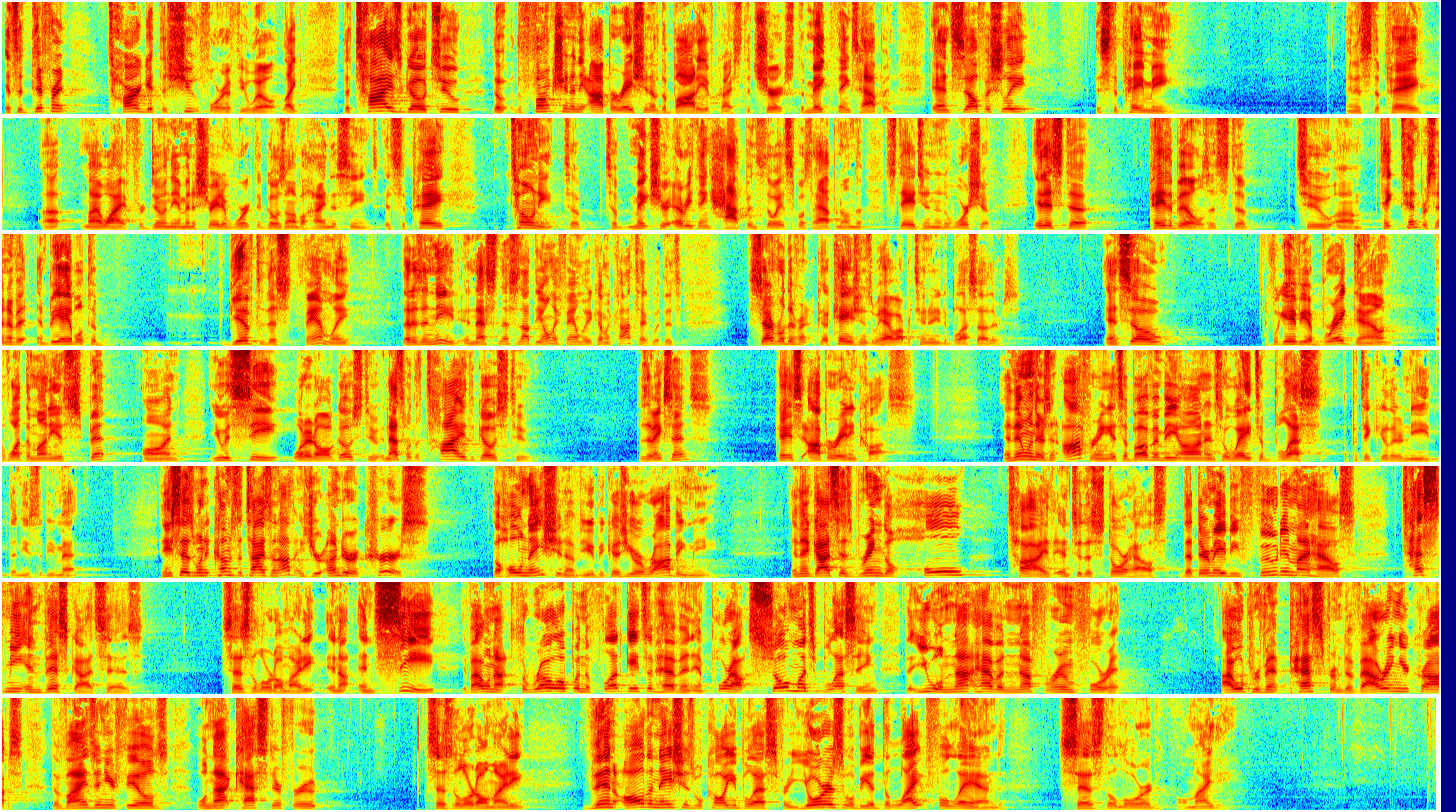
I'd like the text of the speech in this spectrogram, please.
It's a different target to shoot for, if you will. Like the tithes go to the, the function and the operation of the body of Christ, the church, to make things happen. And selfishly, it's to pay me. And it's to pay uh, my wife for doing the administrative work that goes on behind the scenes. It's to pay Tony to, to make sure everything happens the way it's supposed to happen on the stage and in the worship. It is to pay the bills. It's to, to um, take 10% of it and be able to give to this family that is in need. And that's, that's not the only family we come in contact with. It's several different occasions we have opportunity to bless others. And so, if we gave you a breakdown of what the money is spent on, you would see what it all goes to. And that's what the tithe goes to. Does that make sense? Okay, it's operating costs. And then when there's an offering, it's above and beyond, and it's a way to bless a particular need that needs to be met. And he says, when it comes to tithes and offerings, you're under a curse the whole nation of you because you're robbing me. And then God says, Bring the whole tithe into the storehouse, that there may be food in my house. Test me in this, God says, says the Lord Almighty, and, and see if I will not throw open the floodgates of heaven and pour out so much blessing that you will not have enough room for it. I will prevent pests from devouring your crops. The vines in your fields will not cast their fruit, says the Lord Almighty. Then all the nations will call you blessed, for yours will be a delightful land, says the Lord Almighty.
